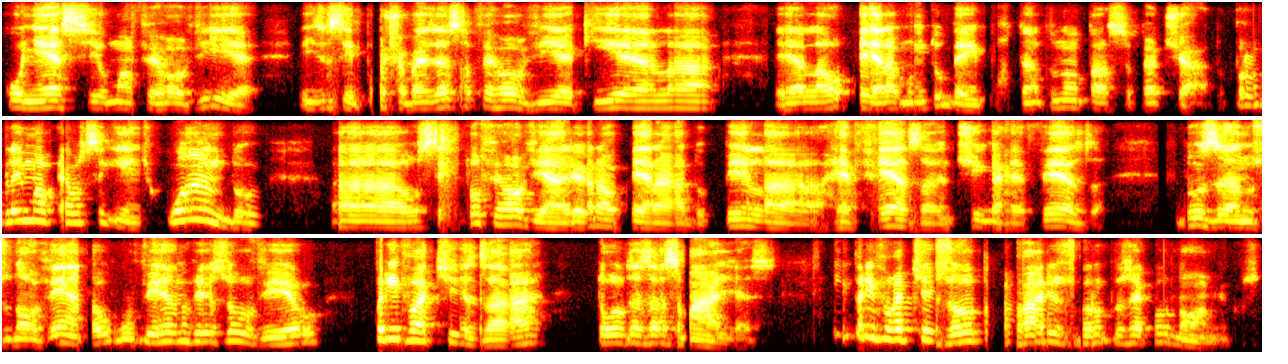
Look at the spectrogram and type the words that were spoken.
conhece uma ferrovia e diz assim, poxa, mas essa ferrovia aqui, ela ela opera muito bem, portanto, não está sucateado. O problema é o seguinte: quando uh, o setor ferroviário era operado pela Refesa, antiga Refesa, dos anos 90, o governo resolveu privatizar todas as malhas e privatizou para vários grupos econômicos.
